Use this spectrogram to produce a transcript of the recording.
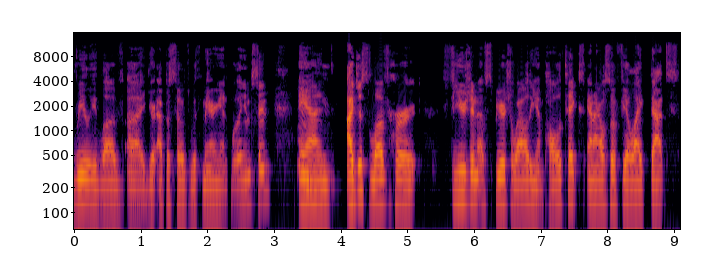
really love uh your episodes with Marianne Williamson, Hmm. and I just love her fusion of spirituality and politics, and I also feel like that's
